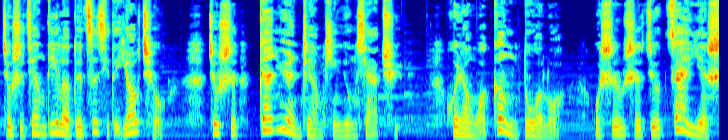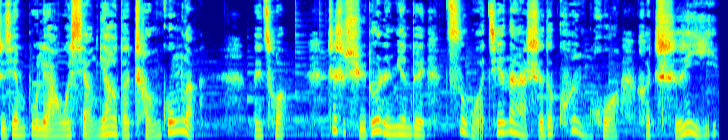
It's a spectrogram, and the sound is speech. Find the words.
就是降低了对自己的要求，就是甘愿这样平庸下去，会让我更堕落。我是不是就再也实现不了我想要的成功了？没错，这是许多人面对自我接纳时的困惑和迟疑。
